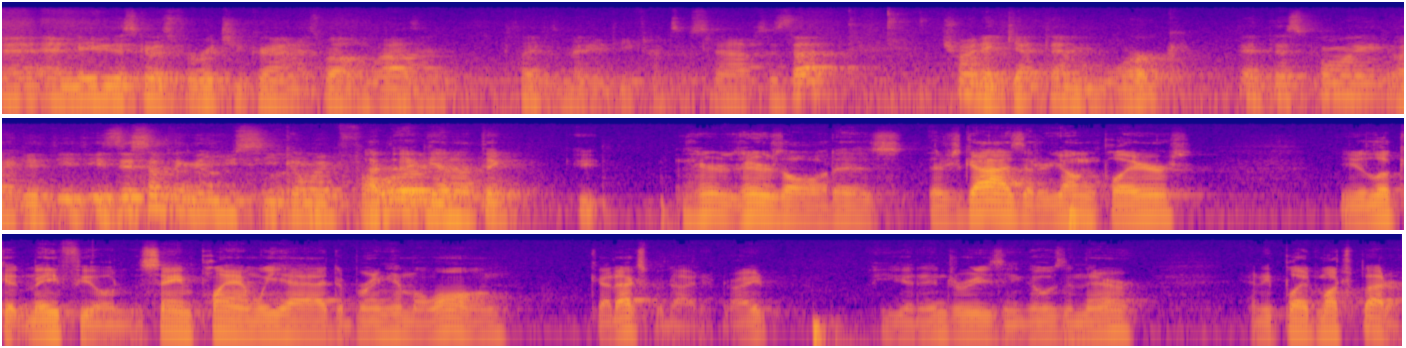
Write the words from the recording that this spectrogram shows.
and, and maybe this goes for Richie Grant as well, who hasn't played as many defensive snaps. Is that trying to get them work at this point? Like, is this something that you see going I- forward? Again, I think, here, here's all it is. There's guys that are young players. You look at Mayfield, the same plan we had to bring him along got expedited, right? He got injuries and he goes in there and he played much better.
